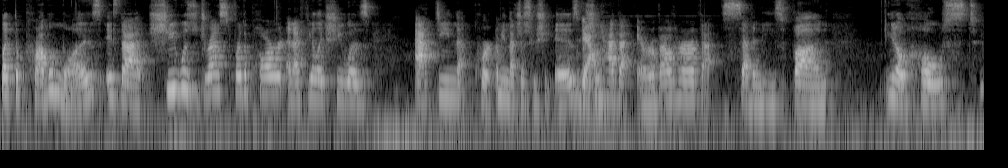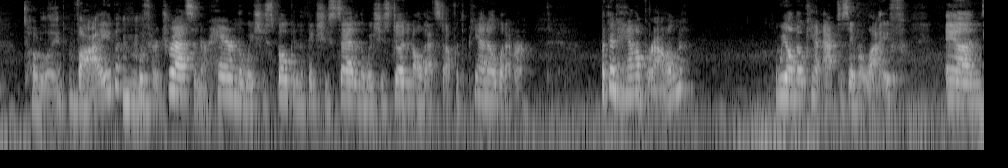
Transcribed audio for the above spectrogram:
but the problem was is that she was dressed for the part, and I feel like she was acting that quirk. I mean, that's just who she is. But Yeah. she had that air about her, that '70s fun, you know, host totally. vibe Mm-hmm. with her dress and her hair and the way she spoke and the things she said and the way she stood and all that stuff with the piano, whatever. But then Hannah Brown, we all know can't act to save her life. and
